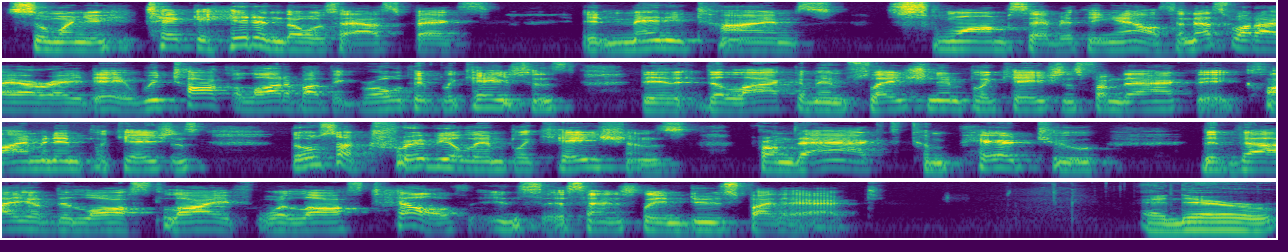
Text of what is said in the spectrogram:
So when you take a hit in those aspects, it many times swamps everything else. And that's what IRA did. We talk a lot about the growth implications, the, the lack of inflation implications from the act, the climate implications. Those are trivial implications from the act compared to the value of the lost life or lost health is essentially induced by the act. And there,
